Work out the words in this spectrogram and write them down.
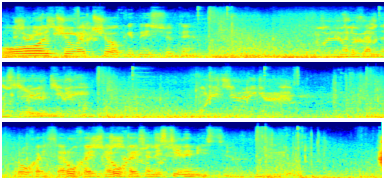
Ой, чувачок, іди сюди. Мерземне створіннячко. Рухайся, рухайся, рухайся, не стій на місці. А,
